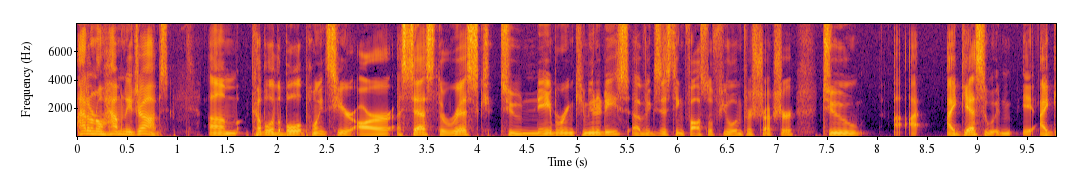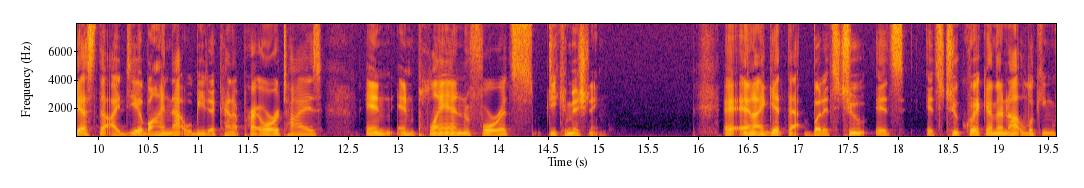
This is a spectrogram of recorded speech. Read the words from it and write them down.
I don't know how many jobs. Um, a couple of the bullet points here are assess the risk to neighboring communities of existing fossil fuel infrastructure. To I, I guess it would, I guess the idea behind that would be to kind of prioritize and and plan for its decommissioning. And I get that, but it's too it's it's too quick, and they're not looking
